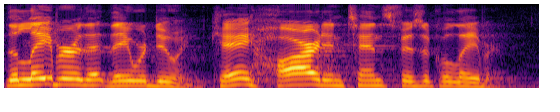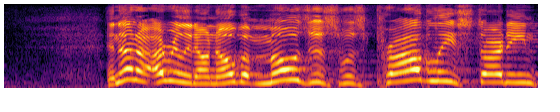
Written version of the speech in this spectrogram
the labor that they were doing. Okay? Hard, intense physical labor. And I, I really don't know, but Moses was probably starting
